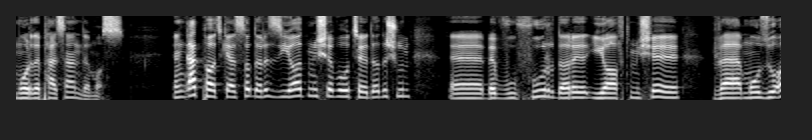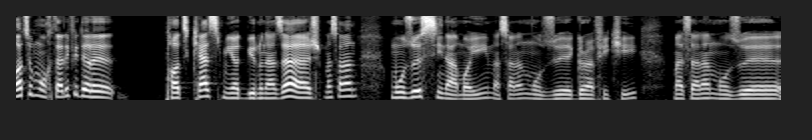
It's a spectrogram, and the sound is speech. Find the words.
مورد پسند ماست. انقدر پادکست ها داره زیاد میشه و تعدادشون به وفور داره یافت میشه و موضوعات مختلفی داره پادکست میاد بیرون ازش. مثلا موضوع سینمایی مثلا موضوع گرافیکی مثلا موضوع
